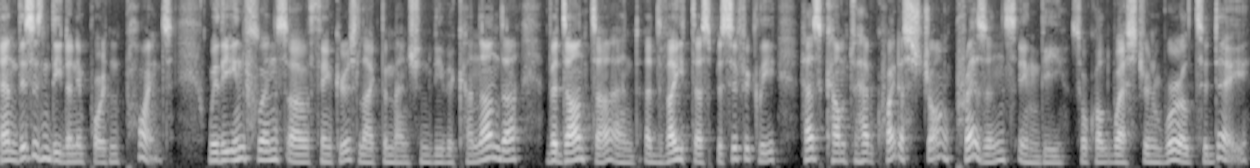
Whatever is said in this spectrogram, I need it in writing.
And this is indeed an important point. With the influence of thinkers like the mentioned Vivekananda, Vedanta and Advaita specifically has come to have quite a strong presence in the so called Western world today.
